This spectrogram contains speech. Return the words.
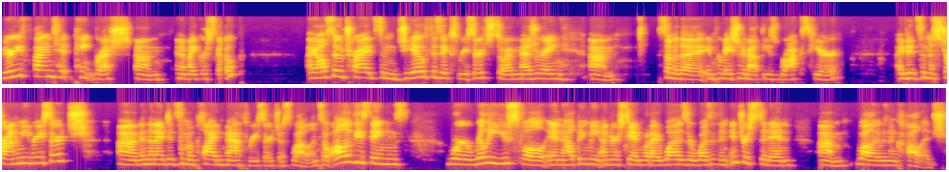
very fine tip paintbrush um, and a microscope. I also tried some geophysics research. So I'm measuring um, some of the information about these rocks here. I did some astronomy research, um, and then I did some applied math research as well. And so all of these things were really useful in helping me understand what I was or wasn't interested in um, while I was in college.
